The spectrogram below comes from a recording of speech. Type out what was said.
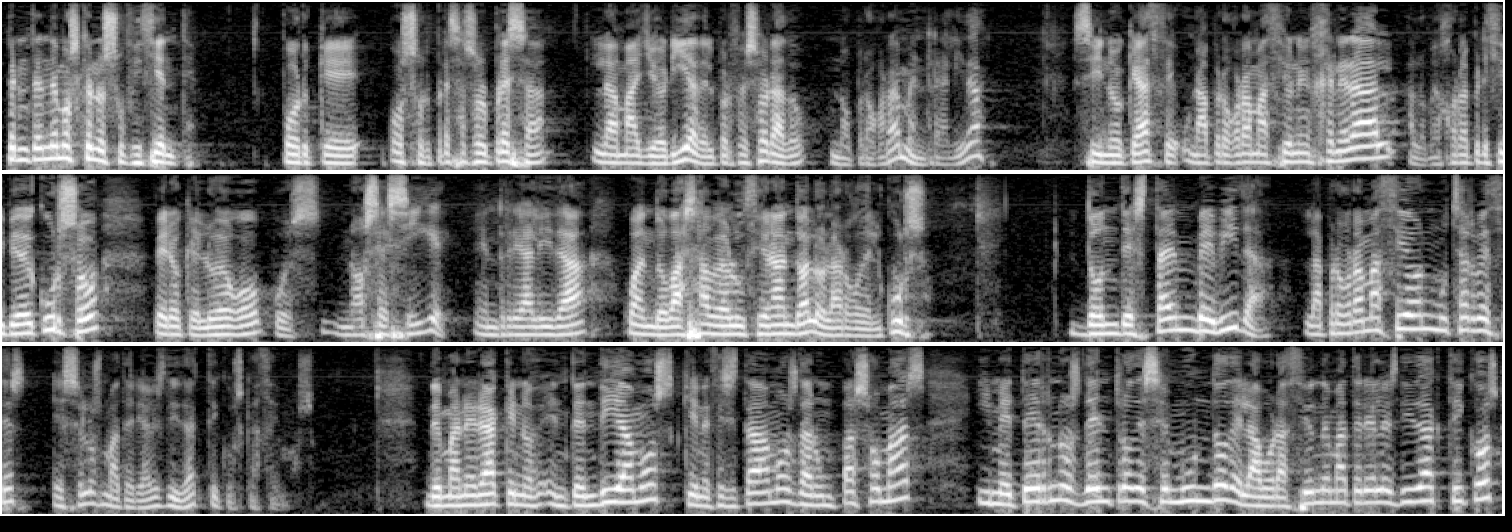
Pero entendemos que no es suficiente porque, oh sorpresa, sorpresa, la mayoría del profesorado no programa en realidad, sino que hace una programación en general, a lo mejor al principio de curso, pero que luego pues, no se sigue en realidad cuando vas evolucionando a lo largo del curso. Donde está embebida la programación muchas veces es en los materiales didácticos que hacemos de manera que entendíamos que necesitábamos dar un paso más y meternos dentro de ese mundo de elaboración de materiales didácticos,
